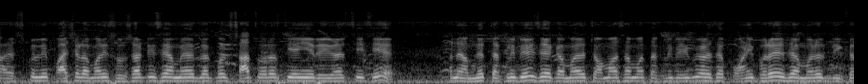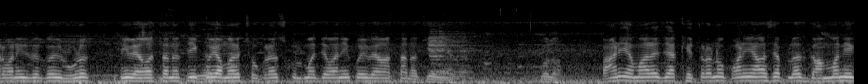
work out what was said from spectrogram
હાઈસ્કૂલની પાછળ અમારી સોસાયટી છે. અમે લગભગ સાત વર્ષથી અહીં રહેવાસી છીએ. અને અમને તકલીફ એ છે કે અમારે ચોમાસામાં તકલીફ એવી પડે છે, પાણી ભરે છે. અમારે નીકળવાની કોઈ રોડની વ્યવસ્થા નથી. કોઈ અમારે છોકરા સ્કૂલમાં જવાની કોઈ વ્યવસ્થા નથી અહીંયા બોલો. પાણી અમારે જ્યાં ખેતરોનું પાણી આવે છે, પ્લસ ગામમાંની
